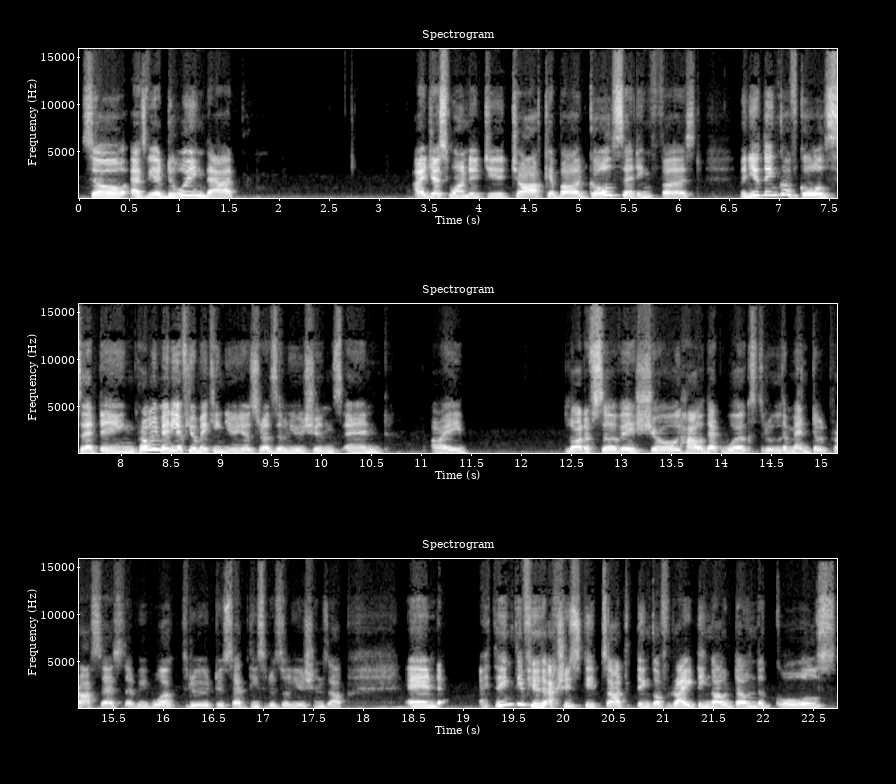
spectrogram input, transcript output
So, as we are doing that, I just wanted to talk about goal setting first when you think of goal setting, probably many of you are making New Year's resolutions, and I a lot of surveys show how that works through the mental process that we work through to set these resolutions up. And I think if you actually start to think of writing out down the goals,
